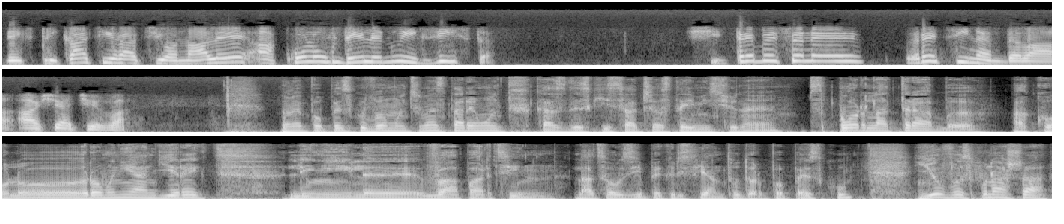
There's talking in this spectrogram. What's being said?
explicații raționale acolo unde ele nu există. Și trebuie să ne reținem de la așa ceva. Domnule Popescu, vă mulțumesc tare mult că ați deschis această emisiune. Spor la treabă acolo. România în direct, liniile vă aparțin. L-ați auzit pe Cristian Tudor Popescu. Eu vă spun așa, 0372069599.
